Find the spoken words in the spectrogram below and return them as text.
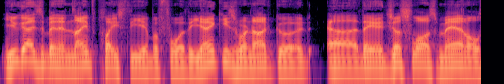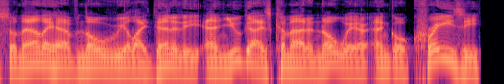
You guys have been in ninth place the year before. The Yankees were not good. Uh, they had just lost Mantle, so now they have no real identity. And you guys come out of nowhere and go crazy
